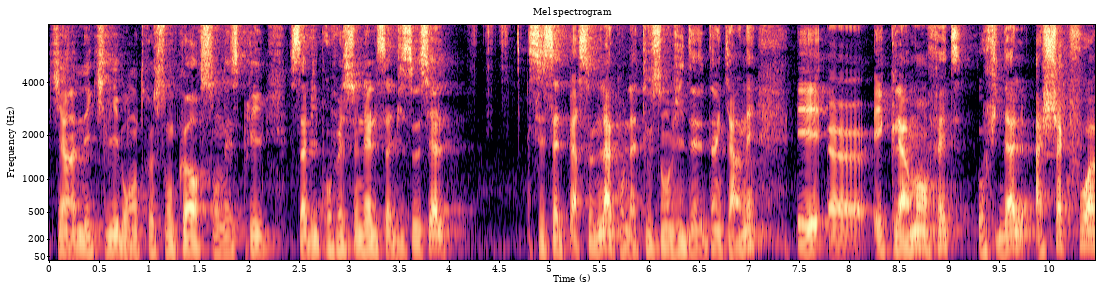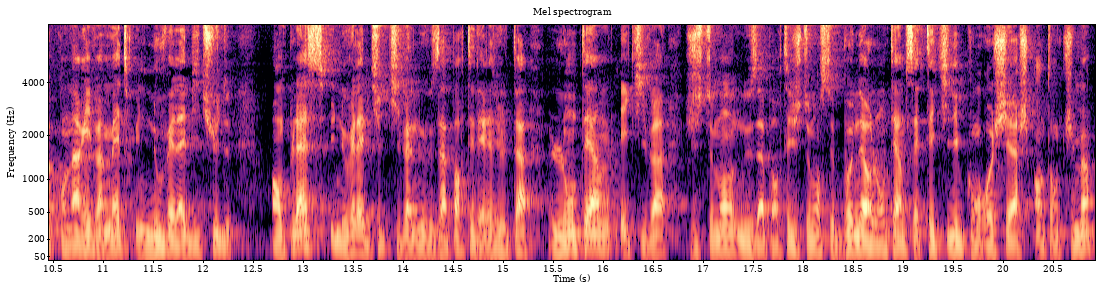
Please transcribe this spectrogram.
qui a un équilibre entre son corps, son esprit, sa vie professionnelle, sa vie sociale. C'est cette personne-là qu'on a tous envie d'incarner. Euh, et, clairement, en fait, au final, à chaque fois qu'on arrive à mettre une nouvelle habitude en place, une nouvelle habitude qui va nous apporter des résultats long terme et qui va justement nous apporter justement ce bonheur long terme, cet équilibre qu'on recherche en tant qu'humain,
